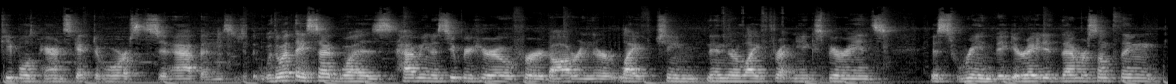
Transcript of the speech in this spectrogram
People's parents get divorced. It happens. With what they said was having a superhero for a daughter in their life change in their life threatening experience just reinvigorated them or something.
